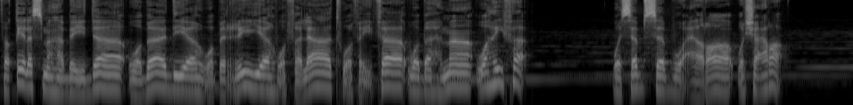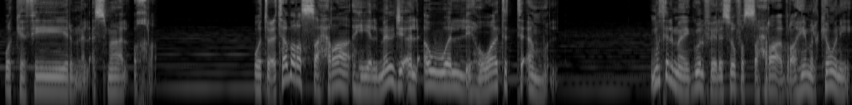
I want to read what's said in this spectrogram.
فقيل اسمها بيداء وبادية وبرية وفلات وفيفاء وبهماء وهيفاء. وسبسب وعراء وشعراء. وكثير من الأسماء الأخرى. وتعتبر الصحراء هي الملجأ الأول لهواة التأمل. مثل ما يقول فيلسوف الصحراء إبراهيم الكوني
